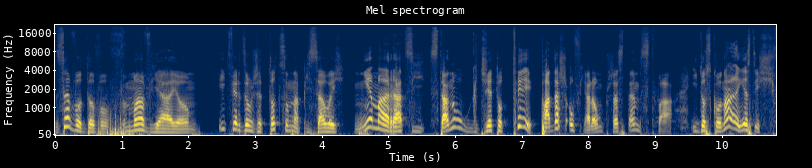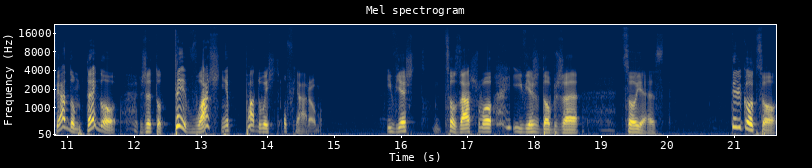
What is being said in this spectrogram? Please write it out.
zawodowo wmawiają i twierdzą, że to, co napisałeś, nie ma racji stanu, gdzie to ty padasz ofiarą przestępstwa. I doskonale jesteś świadom tego, że to ty właśnie padłeś ofiarą. I wiesz, co zaszło, i wiesz dobrze, co jest. Tylko co?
